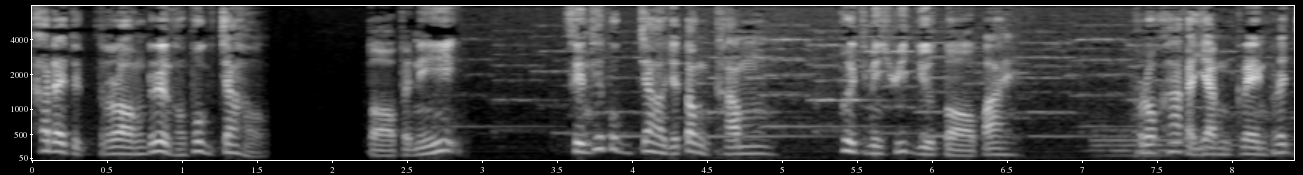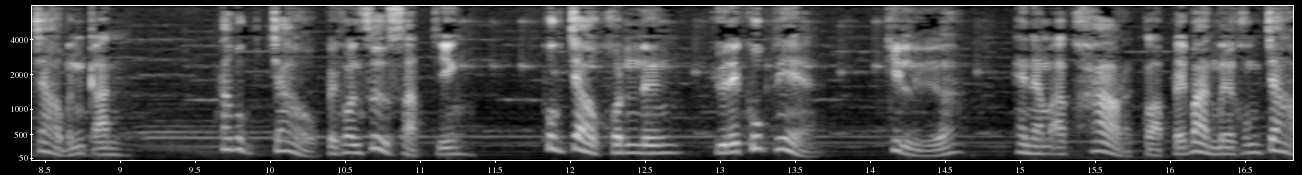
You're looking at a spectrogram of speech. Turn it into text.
ข้าได้ตรึกตรองเรื่องของพวกเจ้า ต่อไปนี้ สิ่งที่พวกเจ้าจะต้องทำเพื่อจะมีชีวิตอยู่ต่อไป เพราะข้าก็ยำเกรงพระเจ้าเหมือนกัน ถ้าพวกเจ้าเป็นคนซื่อสัตย์จริง พวกเจ้าคนหนึ่งอยู่ในคุกเนี่ย ที่เหลือให้นำเอาข้าวกลับไปบ้านเมืองของเจ้า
